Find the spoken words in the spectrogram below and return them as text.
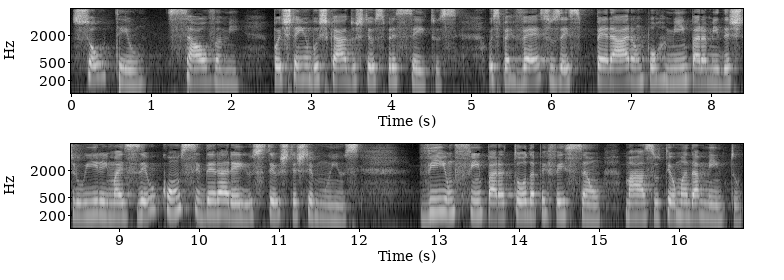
Sou teu, salva-me, pois tenho buscado os teus preceitos. Os perversos esperaram por mim para me destruírem, mas eu considerarei os teus testemunhos. Vi um fim para toda a perfeição, mas o teu mandamento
